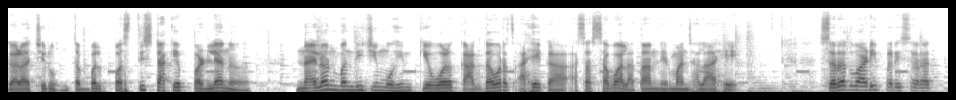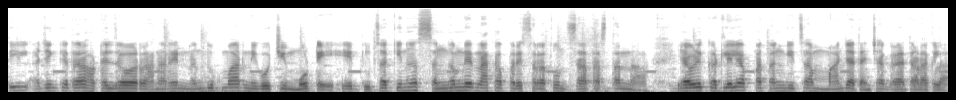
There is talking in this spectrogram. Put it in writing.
गळा चिरून तब्बल पस्तीस टाके पडल्यानं नायलॉन बंदीची मोहीम केवळ कागदावरच आहे का असा सवाल आता निर्माण झाला आहे. सरदवाडी परिसरातील अजिंक्यतारा हॉटेलजवळ राहणारे नंदुकुमार निगोची मोटे हे दुचाकीनं संगमनेर नाका परिसरातून जात असताना यावेळी कटलेल्या पतंगीचा मांजा त्यांच्या गळ्यात अडकला.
